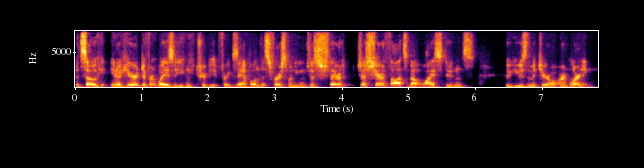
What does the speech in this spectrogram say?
But so, you know, here are different ways that you can contribute. For example, in this first one, you can just share, just share thoughts about why students who use the material aren't learning.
